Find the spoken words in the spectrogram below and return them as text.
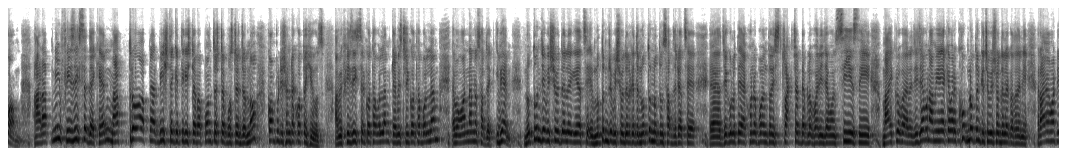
কম? আর আপনি ফিজিক্সে দেখেন, মাত্র আপনার বিশ থেকে তিরিশটা বা পঞ্চাশটা পোস্টের জন্য কম্পিটিশনটা কত হিউজ আমি ফিজিক্সের কথা বললাম কেমিস্ট্রির কথা বললাম, এবং অন্যান্য সাবজেক্ট ইভেন নতুন যে বিশ্ববিদ্যালয়ে গিয়েছে, নতুন যে বিশ্ববিদ্যালয়তে নতুন নতুন সাবজেক্ট আছে যেগুলোতে এখনও পর্যন্ত স্ট্রাকচার ডেভেলপ হয়নি, যেমন সিএসি মাইক্রোবায়োলজি যেমন আমি একেবারে খুব নতুন কিছু বিশ্ববিদ্যালয়ের কথা জানি, রাঙামাটি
